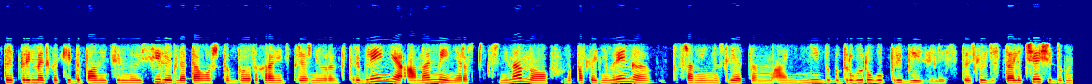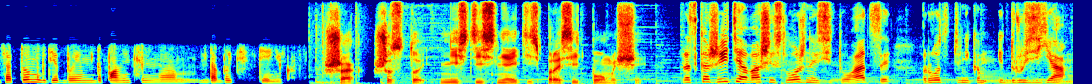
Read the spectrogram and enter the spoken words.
Предпринимать какие-то дополнительные усилия для того, чтобы сохранить прежний уровень потребления, она менее распространена, но за последнее время, по сравнению с летом, они друг к другу приблизились. То есть люди стали чаще думать о том, где бы им дополнительно добыть денег. Шаг шестой. Не стесняйтесь просить помощи. Расскажите о вашей сложной ситуации родственникам и друзьям.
